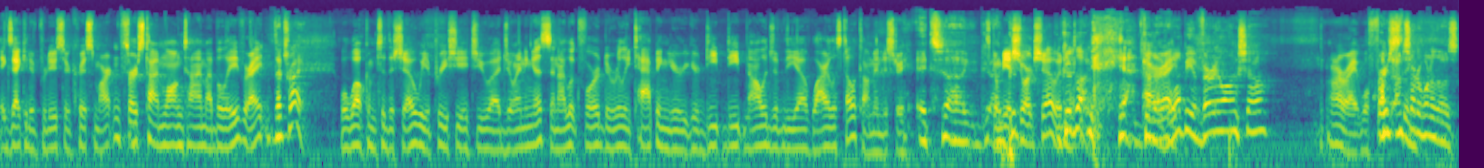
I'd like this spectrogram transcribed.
executive producer, Chris Martin. First time, long time, I believe, right? That's right. Well, welcome to the show. We appreciate you uh, joining us, and I look forward to really tapping your, your deep, deep knowledge of the uh, wireless telecom industry. It's uh, It's going to be a short show. Good it? luck. yeah. Good all luck. right. It won't be a very long show. all right. Well, I'm, 1st I'm sort of one of those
